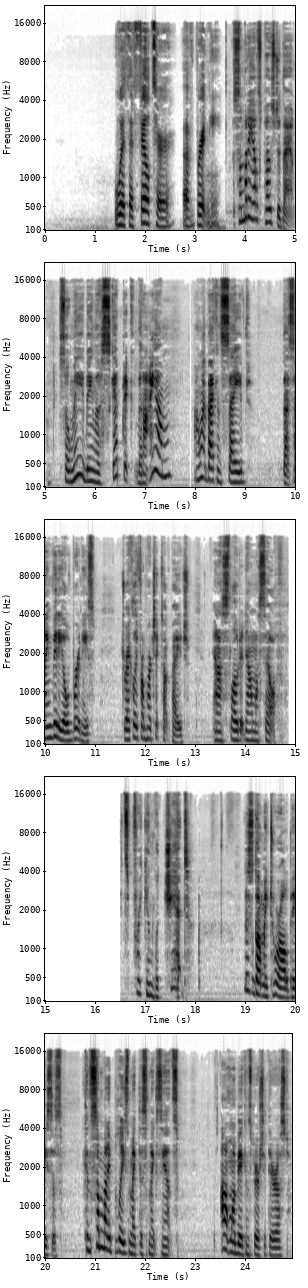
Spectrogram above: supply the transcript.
with a filter of Britney. Somebody else posted that. So, me being the skeptic that I am, I went back and saved that same video of Britney's directly from her TikTok page and I slowed it down myself. It's freaking legit. This has got me tore all to pieces. Can somebody please make this make sense? I don't want to be a conspiracy theorist.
